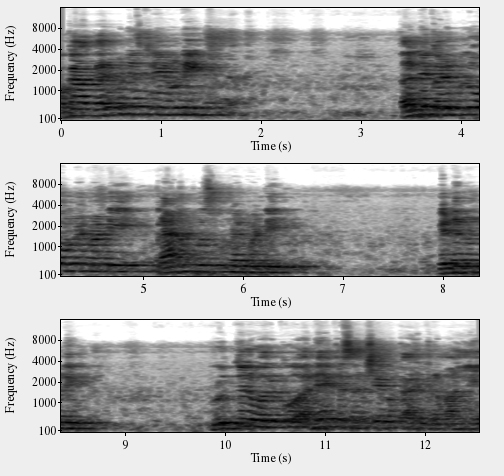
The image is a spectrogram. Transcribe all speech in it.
ఒక గర్భిణీ స్త్రీ నుండి తల్లి కడుపులో ఉన్నటువంటి ప్రాణం పోసుకున్నటువంటి బిడ్డ నుండి వృద్ధుల వరకు అనేక సంక్షేమ కార్యక్రమాల్ని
